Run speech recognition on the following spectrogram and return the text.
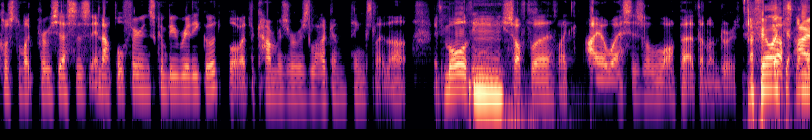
custom like processors in Apple phones can be really good, but like the cameras are always lagging, things like that. It's more the Mm. software. Like iOS is a lot better than Android. I feel like That's not what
